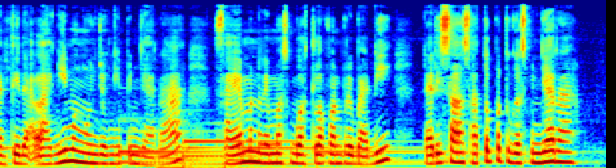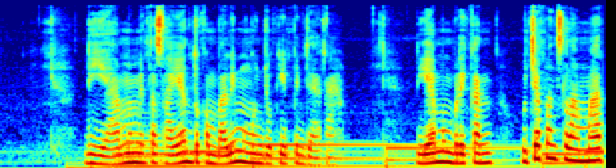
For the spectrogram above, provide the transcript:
dan tidak lagi mengunjungi penjara, saya menerima sebuah telepon pribadi dari salah satu petugas penjara. Dia meminta saya untuk kembali mengunjungi penjara. Dia memberikan ucapan selamat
